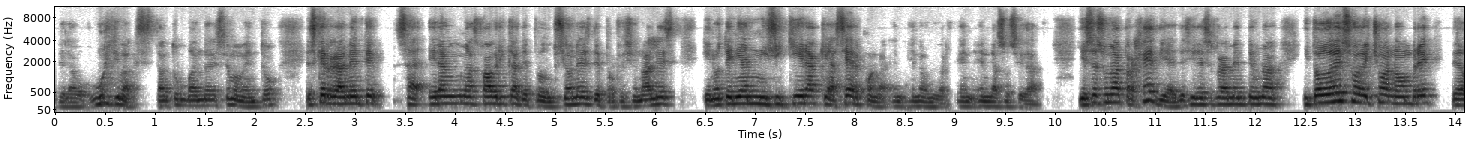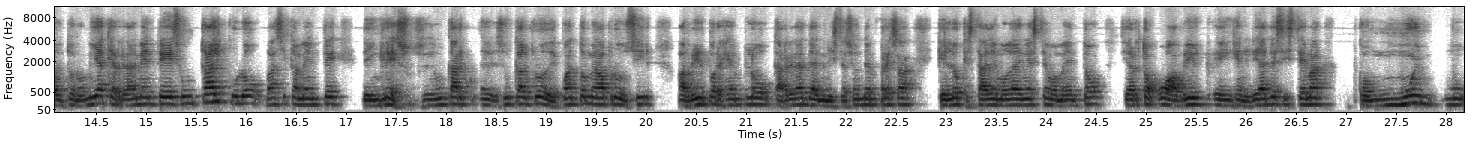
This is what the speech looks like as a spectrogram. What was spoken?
de la última que se están tumbando en este momento, es que realmente eran unas fábricas de producciones de profesionales que no tenían ni siquiera qué hacer con la, en, la, en, la sociedad. Y eso es una tragedia, es decir, es realmente una... Y todo eso hecho a nombre de la autonomía que realmente es un cálculo básicamente de ingresos, es un, es un cálculo de cuánto me va a producir abrir, por ejemplo, carreras de administración de empresa, que es lo que está de moda en este momento, ¿cierto? O abrir ingenierías de sistema con muy, muy,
